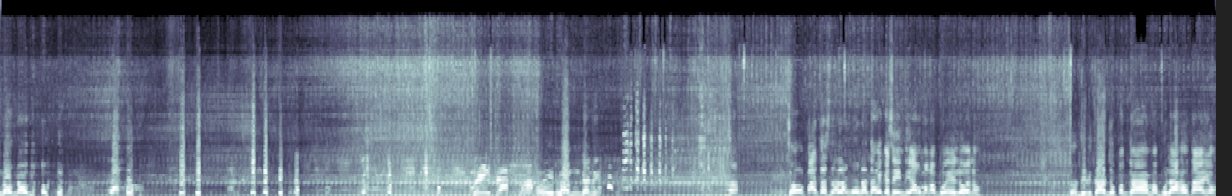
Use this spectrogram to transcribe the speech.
Naog, naog, naog. Naog. Wait lang. Wait lang, gani. Ha. So, patas na lang muna tayo kasi hindi ako makabuelo, ano. So, delikado pagka mabulahaw tayo.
